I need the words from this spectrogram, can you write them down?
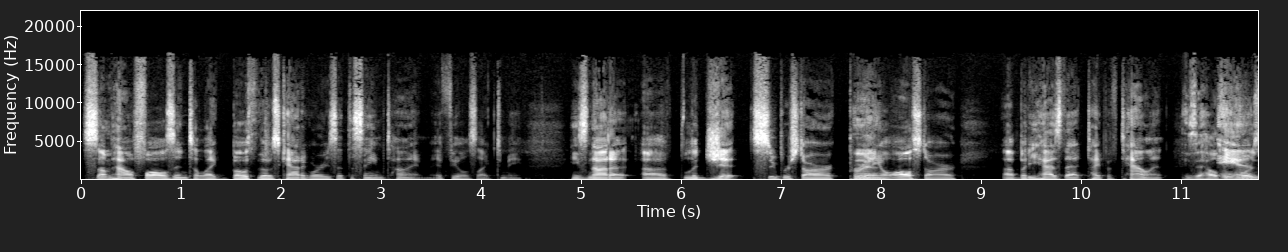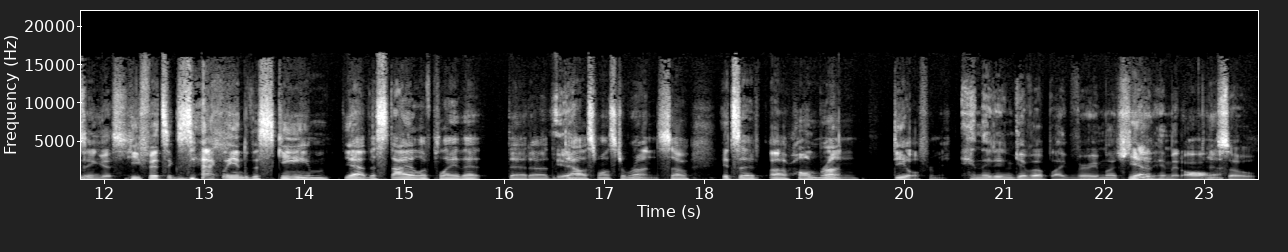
somehow falls into like both those categories at the same time. It feels like to me. He's not a, a legit superstar, perennial all star, uh, but he has that type of talent. He's a healthy and Porzingis. He fits exactly into the scheme, yeah, the style of play that that uh, the Yeah. Dallas wants to run. So it's a, a home run deal for me. and they didn't give up like very much to Yeah. get him at all. Yeah. So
